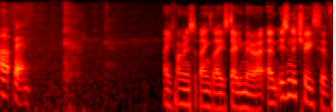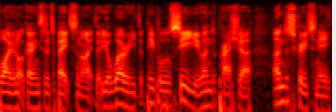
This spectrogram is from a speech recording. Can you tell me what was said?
Uh, ben. Thank you, Prime Minister Ben Glaze, Daily Mirror. Um, isn't the truth of why you're not going to the debate tonight that you're worried that people will see you under pressure, under scrutiny,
